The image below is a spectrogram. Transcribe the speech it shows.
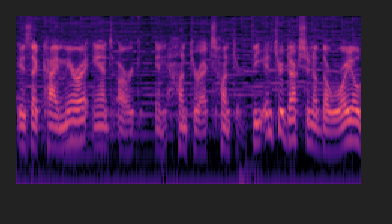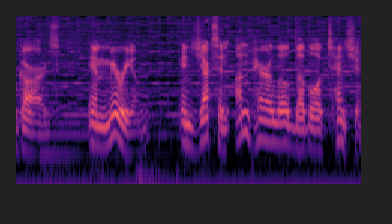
is the Chimera Ant arc in Hunter x Hunter. The introduction of the Royal Guards and Meruem injects an unparalleled level of tension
